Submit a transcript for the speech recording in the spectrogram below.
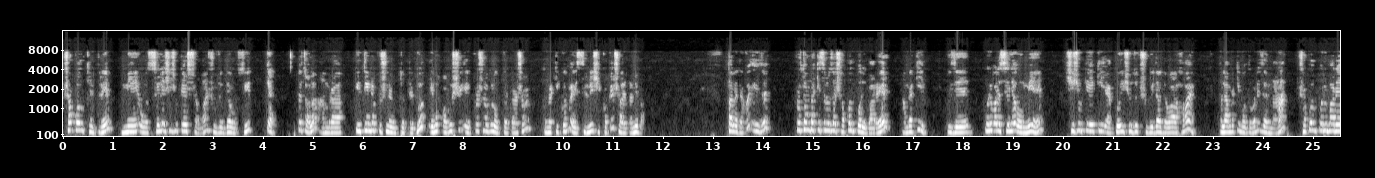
সকল ক্ষেত্রে মেয়ে ও ছেলে শিশুকে সমান সুযোগ দেওয়া উচিত। কেন? তো চলো আমরা এই তিনটা প্রশ্নের উত্তর দেখব এবং অবশ্যই এই প্রশ্নগুলো উত্তর করার সময় তোমরা কি করবে? এই শ্রেণির শিক্ষকের সহায়তা নিবা। তাহলে দেখো, এই যে প্রথমটা কি ছিল যে সকল পরিবারে আমরা কি? যে পরিবারের ছেলে ও মেয়ে শিশুকে কি একই সুযোগ সুবিধা দেওয়া হয়? তাহলে আমরা কি বলতে পারি যে না, সকল পরিবারে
